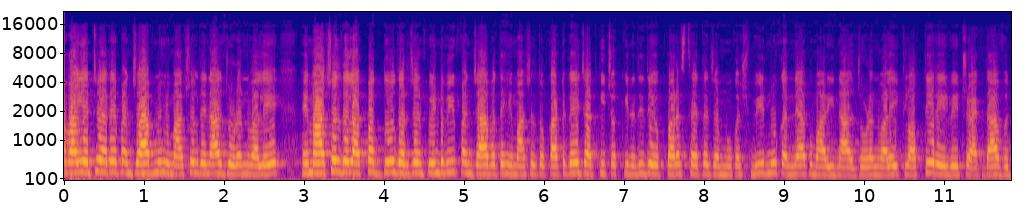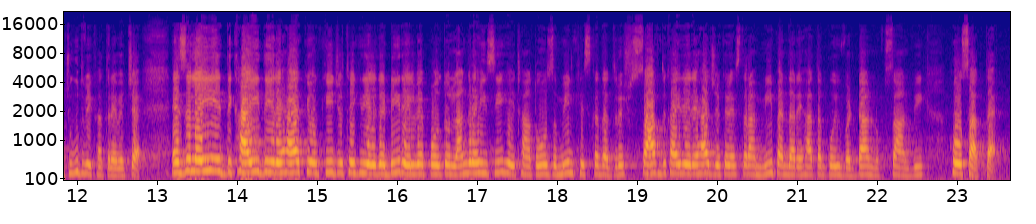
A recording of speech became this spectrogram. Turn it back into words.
ਹਵਾਈ ਅੱਡੇ ਅਤੇ ਪੰਜਾਬ ਨੂੰ ਹਿਮਾਚਲ ਦੇ ਨਾਲ ਜੋੜਨ ਵਾਲੇ ਹਿਮਾਚਲ ਦੇ ਲਗਭਗ 2 ਦਰਜਨ ਪਿੰਡ ਵੀ ਪੰਜਾਬ ਅਤੇ ਹਿਮਾਚਲ ਤੋਂ ਕੱਟ ਗਏ, ਜਦਕਿ ਚੱਕੀ ਨਦੀ ਦੇ ਉੱਪਰ ਸਥਿਤ ਜੰਮੂ ਕਸ਼ਮੀਰ ਨੂੰ ਕੰਨਿਆ ਕੁਮਾਰੀ ਨਾਲ ਜੋੜਨ ਵਾਲੇ ਇਕਲੌਤੇ ਰੇਲਵੇ ਟਰੈਕ ਦਾ ਵਜੂਦ ਵੀ ਖਤਰੇ ਵਿੱਚ ਹੈ। ਇਸ ਲਈ ਇਹ ਦਿਖਾਈ ਦੇ ਰਿਹਾ ਹੈ ਕਿਉਂਕਿ ਜਿੱਥੇ ਕਿ ਰੇਲ ਗੱਡੀ ਰੇਲਵੇ ਪੁਲ ਤੋਂ ਲੰਘ ਰਹੀ ਸੀ, ਹੇਠਾਂ ਤੋਂ ਜ਼ਮੀਨ ਖਿਸਕਣ ਦਾ ਦ੍ਰਿਸ਼ ਸਾਫ਼ ਦਿਖਾਈ ਦੇ ਰਿਹਾ ਜੇਕਰ ਇਸ ਤਰ੍ਹਾਂ ਮੀਂਹ ਪੈਂਦਾ ਰਿਹਾ ਤਾਂ ਕੋਈ ਵੱਡਾ ਨੁਕਸਾਨ ਵੀ ਹੋ ਸਕਦਾ ਹੈ।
